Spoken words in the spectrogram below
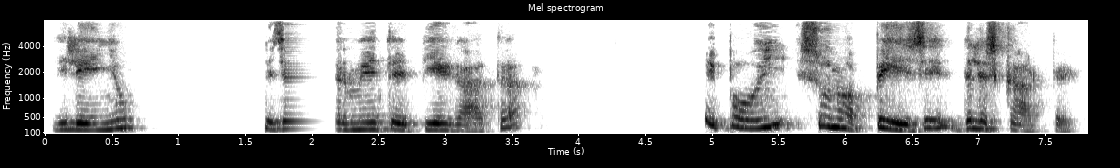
di legno leggermente piegata e poi sono appese delle scarpe,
